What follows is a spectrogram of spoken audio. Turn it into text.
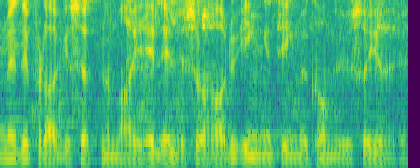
med det flagget 17. mai, el- ellers så har du ingenting med kongehuset å gjøre.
